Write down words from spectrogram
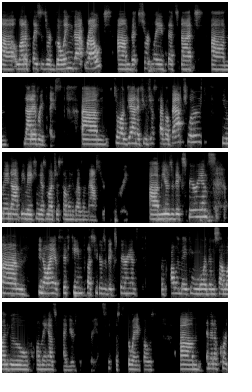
uh, a lot of places are going that route, um, but certainly that's not um, not every place. Um, so again, if you just have a bachelor's, you may not be making as much as someone who has a master's degree. Um, years of experience, um, you know, I have 15 plus years of experience. I'm probably making more than someone who only has five years of. It's just the way it goes. Um, and then of course,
